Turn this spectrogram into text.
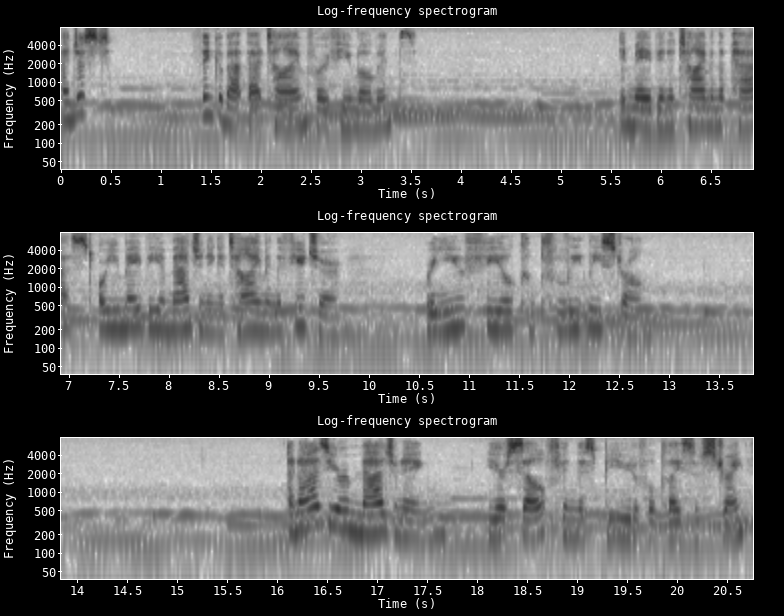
And just think about that time for a few moments. It may have been a time in the past, or you may be imagining a time in the future where you feel completely strong. And as you're imagining yourself in this beautiful place of strength,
